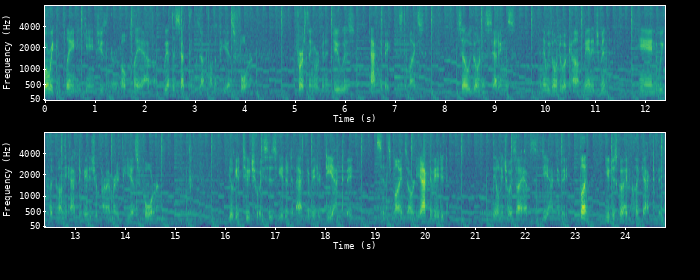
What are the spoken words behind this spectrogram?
Before we can play any games using the Remote Play app, we have to set things up on the PS4. The first thing we're going to do is activate this device. So we go into Settings, and then we go into Account Management, and we click on the Activate as your primary PS4. You'll get two choices, either to activate or deactivate. Since mine's already activated, the only choice I have is deactivate. But you just go ahead and click Activate.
